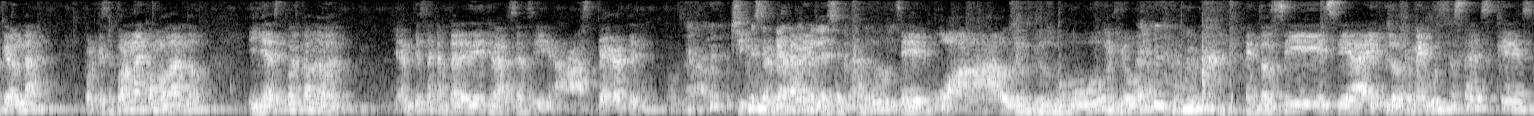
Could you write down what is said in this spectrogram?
qué onda, porque se fueron acomodando, y ya después cuando ya empieza a cantar Edith, va a ser así, ah, espérate, o sea, Chiques se en el escenario y Sí, wow. Entonces sí, sí hay. Lo que me gusta, ¿sabes qué es?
